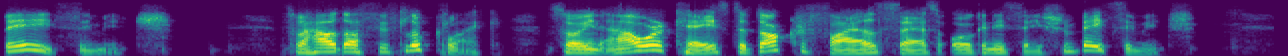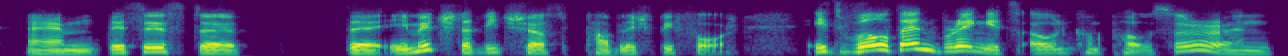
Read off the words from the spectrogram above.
base image. So how does this look like? So in our case, the Docker file says organization base image. And this is the, the image that we just published before. It will then bring its own composer and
